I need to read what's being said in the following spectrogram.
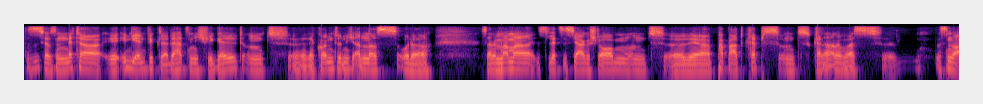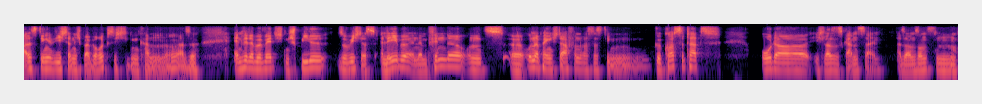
das ist ja so ein netter äh, Indie-Entwickler, der hatte nicht viel Geld und äh, der konnte nicht anders oder seine Mama ist letztes Jahr gestorben und äh, der Papa hat Krebs und keine Ahnung was. Das sind doch alles Dinge, die ich da nicht bei berücksichtigen kann. Ne? Also entweder bewerte ich ein Spiel, so wie ich das erlebe und empfinde und äh, unabhängig davon, was das Ding gekostet hat, oder ich lasse es ganz sein. Also ansonsten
